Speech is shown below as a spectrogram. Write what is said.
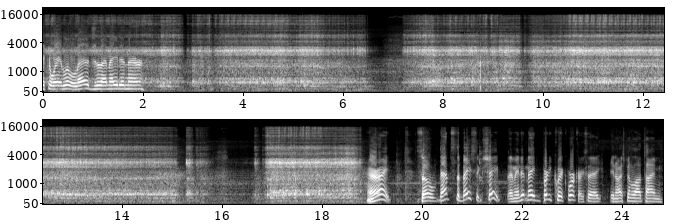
Take away a little ledge that I made in there. All right. So that's the basic shape. I mean, it made pretty quick work. Like I say, you know, I spent a lot of time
